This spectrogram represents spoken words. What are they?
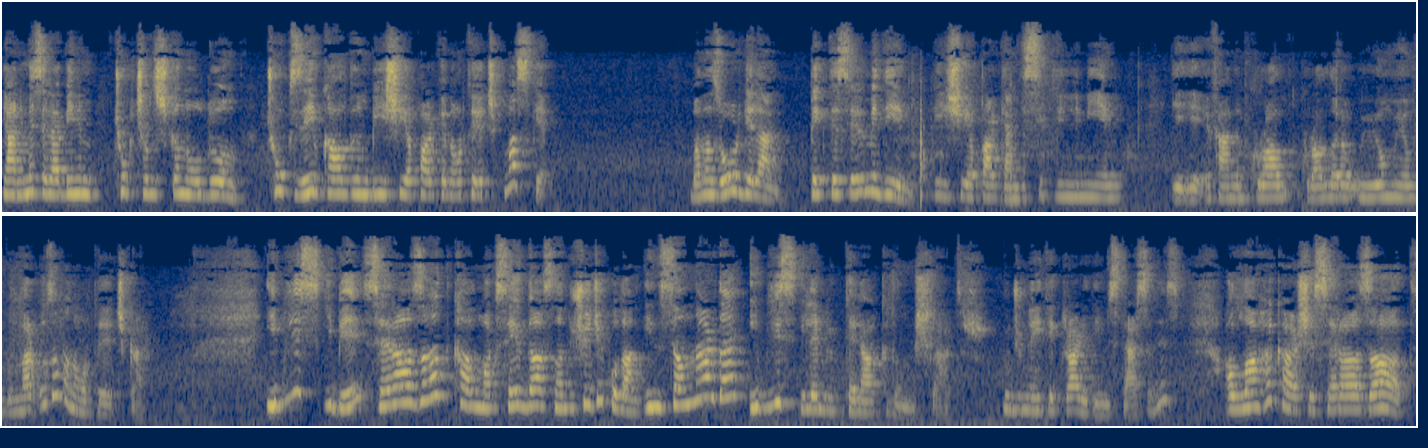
Yani mesela benim çok çalışkan olduğum, çok zevk aldığım bir işi yaparken ortaya çıkmaz ki. Bana zor gelen, pek de sevmediğim bir işi yaparken disiplinli miyim, e, e, efendim kural kurallara uyuyor muyum bunlar o zaman ortaya çıkar. İblis gibi serazat kalmak sevdasına düşecek olan insanlar da iblis ile müptela kılınmışlardır. Bu cümleyi tekrar edeyim isterseniz. Allah'a karşı serazat,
